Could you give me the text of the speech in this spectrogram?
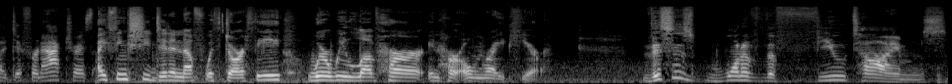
a different actress, I think she did enough with Dorothy where we love her in her own right here. This is one of the few times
